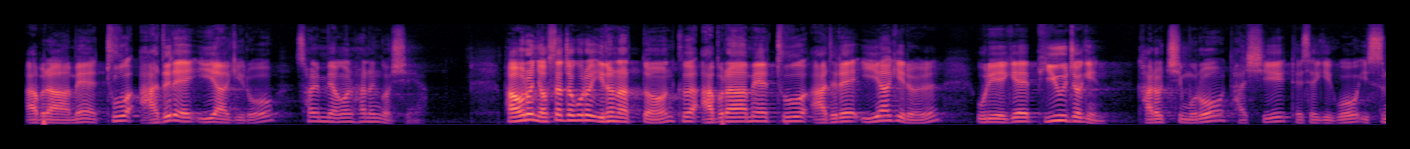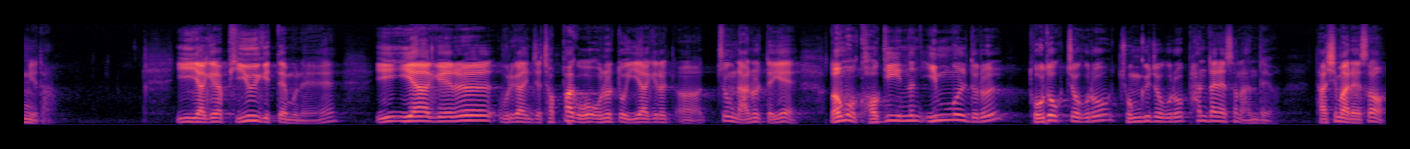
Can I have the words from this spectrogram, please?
아브라함의 두 아들의 이야기로 설명을 하는 것이에요. 바울은 역사적으로 일어났던 그 아브라함의 두 아들의 이야기를 우리에게 비유적인 가르침으로 다시 되새기고 있습니다. 이 이야기가 비유이기 때문에 이 이야기를 우리가 이제 접하고 오늘 또 이야기를 어, 쭉 나눌 때에 너무 거기 있는 인물들을 도덕적으로 종교적으로 판단해서는 안 돼요. 다시 말해서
